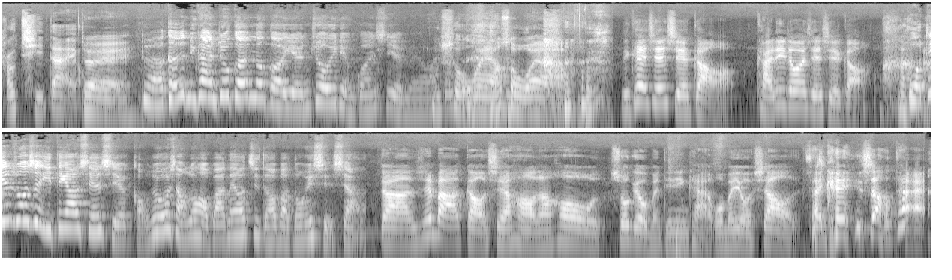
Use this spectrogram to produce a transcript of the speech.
好期待哦！对，对啊，可是你看，就跟那个研究一点关系也没有啊，无所谓啊无，所谓啊。你可以先写稿，凯莉都会先写稿。我听说是一定要先写稿，所以我想说，好吧，那要记得要把东西写下来。对啊，你先把稿写好，然后说给我们听听看，我们有效才可以上台。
